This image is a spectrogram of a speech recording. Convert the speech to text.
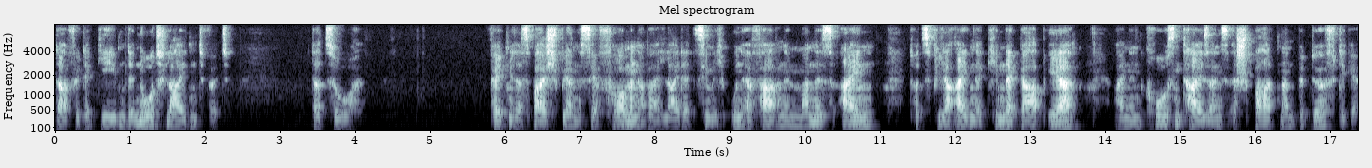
dafür der Gebende notleidend wird. Dazu fällt mir das Beispiel eines sehr frommen, aber leider ziemlich unerfahrenen Mannes ein. Trotz vieler eigener Kinder gab er einen großen Teil seines Ersparten an Bedürftige,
